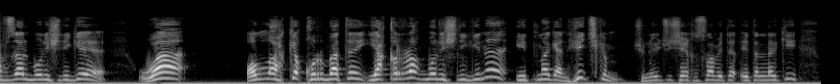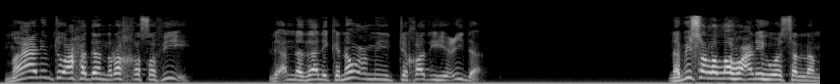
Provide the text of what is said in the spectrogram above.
afzal bo'lishligi va Allohga qurbati yaqinroq bo'lishligini aytmagan hech kim. Shuning uchun Sheyx Islom aytadilarki, ma'limtu ahadan rakhasa fi lianna zalika naw'un min ittikhadihi 'ida." Nabi sallallohu alayhi va sallam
